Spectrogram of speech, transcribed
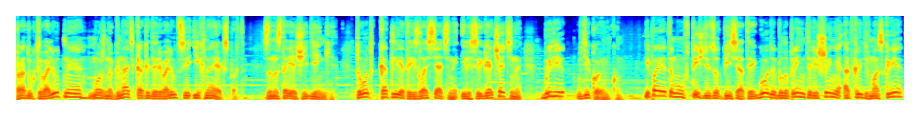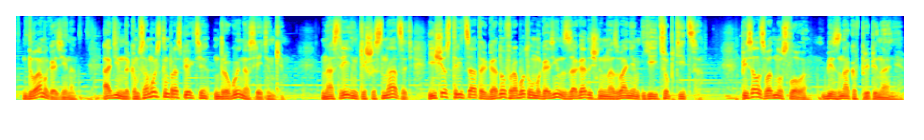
продукты валютные, можно гнать, как и до революции, их на экспорт за настоящие деньги, то вот котлеты из лосятины или сайгачатины были в диковинку. И поэтому в 1950-е годы было принято решение открыть в Москве два магазина. Один на Комсомольском проспекте, другой на Сретенке. На Срединке 16 еще с 30-х годов работал магазин с загадочным названием «Яйцо птица». Писалось в одно слово, без знаков препинания.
